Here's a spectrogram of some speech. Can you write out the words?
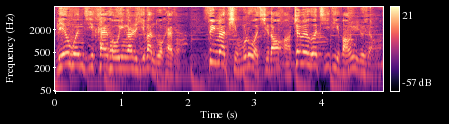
连环击开头应该是一万多开头。对面挺不住我七刀啊！这回合集体防御就行了。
